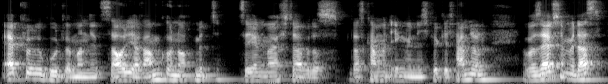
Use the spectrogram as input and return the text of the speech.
Apple, gut, wenn man jetzt Saudi Aramco noch mitzählen möchte, aber das, das kann man irgendwie nicht wirklich handeln. Aber selbst wenn wir das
